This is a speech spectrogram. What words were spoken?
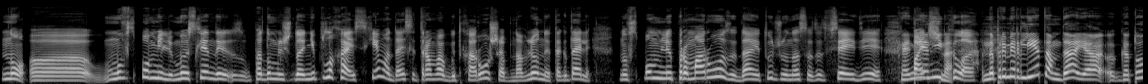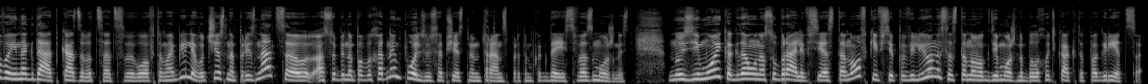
но э, мы вспомнили, мы с Леной подумали, что да, неплохая схема, да, если трамвай будет хороший, обновленный и так далее, но вспомнили про морозы, да, и тут же у нас вот эта вся идея Конечно. поникла. Например, летом, да, я готова иногда отказываться от своего автомобиля, вот честно признаться, особенно по выходным пользуюсь общественным транспортом, когда есть возможность. Но зимой, когда у нас убрали все остановки, все павильоны с остановок, где можно было хоть как-то погреться,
